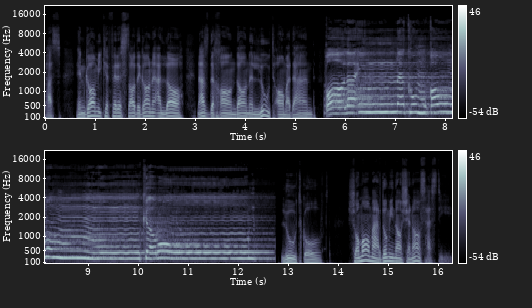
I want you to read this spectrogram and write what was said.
پس هنگامی که فرستادگان الله نزد خاندان لوط آمدند. قال إنكم قوم منكرون لوط گفت شما مردمی ناشناس هستید.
